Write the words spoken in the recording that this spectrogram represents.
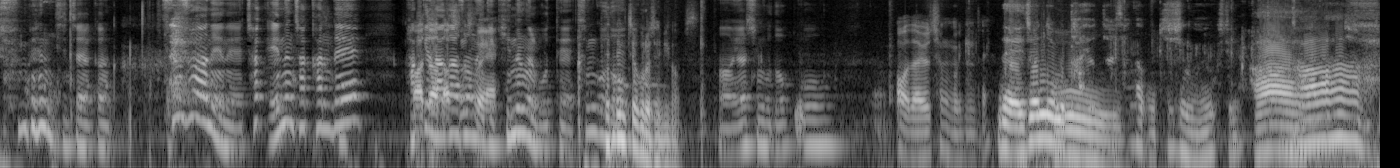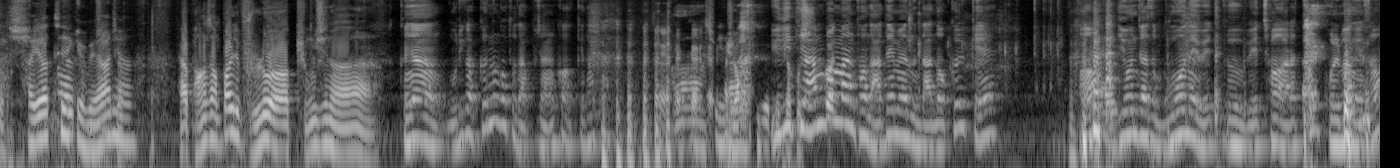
춘배는 진짜 약간 순수한 애네 착 애는 착한데 밖에 맞아, 나 나가서는 순수해. 이제 기능을 못해 친구도 선생적으로 없고 재미가 없어. 어 여자친구도 없고 어, 나 여자친구 있는데. 근데 오. 다이어트 할 생각 없으신 거예요 혹시? 아, 아 다이어트 얘기 왜 하냐 야 방송 빨리 불러 병신아. 그냥 우리가 끄는 것도 나쁘지 않을 것 같긴 하다 아, 지금 병. UDT 한 번만 더 나대면 나 너 끌게 어? 니 혼자서 무언의 외, 그 외쳐 알았지? 골방에서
